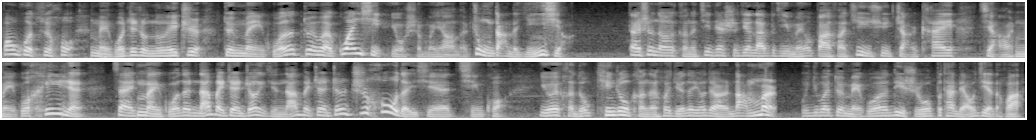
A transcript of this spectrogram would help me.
包括最后美国这种奴隶制对美国的对外关系有什么样的重大的影响。但是呢，可能今天时间来不及，没有办法继续展开讲美国黑人在美国的南北战争以及南北战争之后的一些情况。因为很多听众可能会觉得有点纳闷儿，因为对美国历史我不太了解的话，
